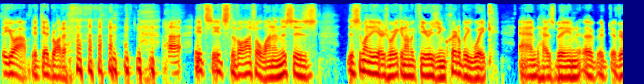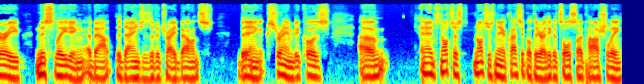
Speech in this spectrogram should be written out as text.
there you are. You're dead right. uh, it's it's the vital one, and this is this is one of the areas where economic theory is incredibly weak and has been a, a very misleading about the dangers of a trade balance being extreme because um, and it's not just not just neoclassical theory. I think it's also partially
